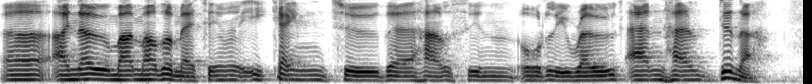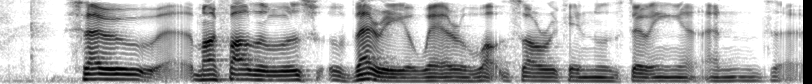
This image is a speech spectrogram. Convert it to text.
uh, I know my mother met him. He came to their house in Audley Road and had dinner. So uh, my father was very aware of what Zworykin was doing, and uh,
